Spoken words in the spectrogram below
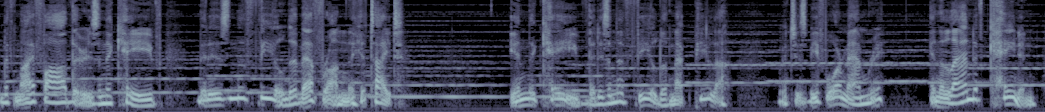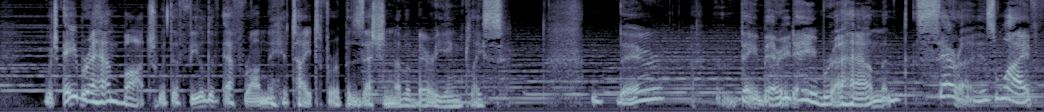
with my fathers in the cave that is in the field of Ephron the Hittite, in the cave that is in the field of Machpelah, which is before Mamre, in the land of Canaan, which Abraham bought with the field of Ephron the Hittite for a possession of a burying place. There they buried Abraham and Sarah his wife.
